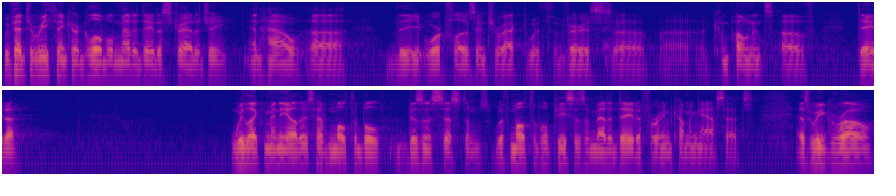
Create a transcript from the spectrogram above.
we've had to rethink our global metadata strategy and how uh, the workflows interact with various uh, uh, components of data. We, like many others, have multiple business systems with multiple pieces of metadata for incoming assets. As we grow,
